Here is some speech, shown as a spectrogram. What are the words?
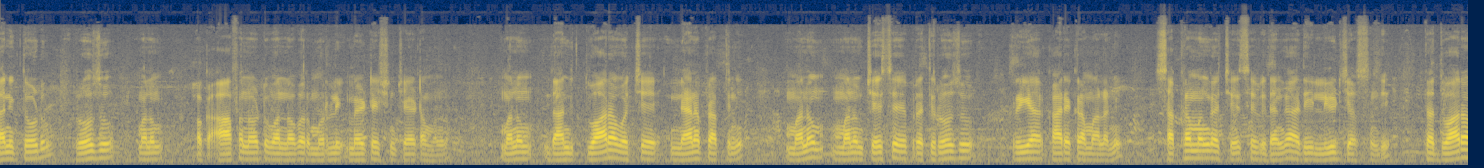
దానికి తోడు రోజు మనం ఒక half an hour to one hour Murali meditation చేయటం వల్ల మనం దాని ద్వారా వచ్చే జ్ఞానప్రాప్తిని మనం మనం చేసే ప్రతిరోజు క్రియా కార్యక్రమాలని సక్రమంగా చేసే విధంగా అది లీడ్ చేస్తుంది. తద్వారా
